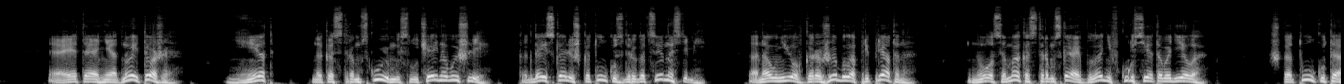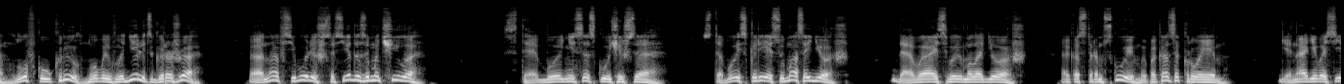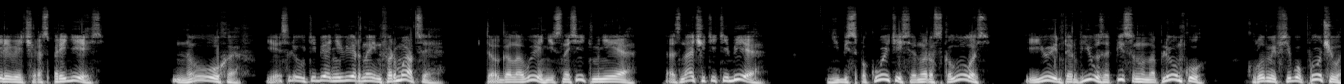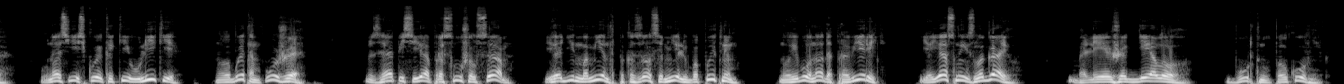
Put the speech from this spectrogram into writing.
А это не одно и то же. Нет, на Костромскую мы случайно вышли, когда искали шкатулку с драгоценностями. Она у нее в гараже была припрятана. Но сама Костромская была не в курсе этого дела. Шкатулку там ловко укрыл новый владелец гаража. Она всего лишь соседа замочила. С тобой не соскучишься. С тобой скорее с ума сойдешь. Давай свою молодежь, а Костромскую мы пока закроем. Геннадий Васильевич, распорядись. Ну, Ухов, если у тебя неверная информация, то головы не сносить мне, а значит и тебе. Не беспокойтесь, она раскололась. Ее интервью записано на пленку. Кроме всего прочего, у нас есть кое-какие улики, но об этом позже. Записи я прослушал сам, и один момент показался мне любопытным, но его надо проверить. Я ясно излагаю. Ближе к делу, буркнул полковник.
